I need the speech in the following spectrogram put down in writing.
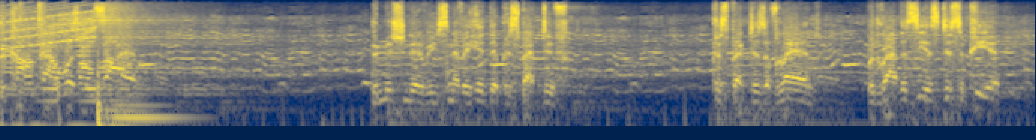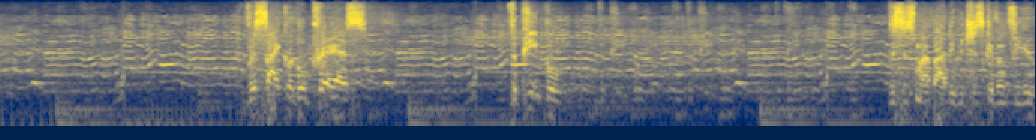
The compound was on fire. The missionaries never hid their perspective. Perspectives of land would rather see us disappear. Recyclable prayers. The people. This is my body which is given for you.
